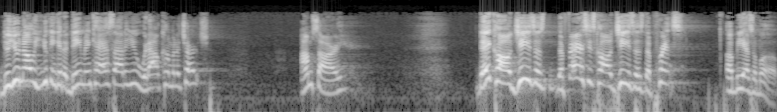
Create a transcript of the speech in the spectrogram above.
Do you know you can get a demon cast out of you without coming to church? I'm sorry. They called Jesus, the Pharisees called Jesus the prince of Beelzebub.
